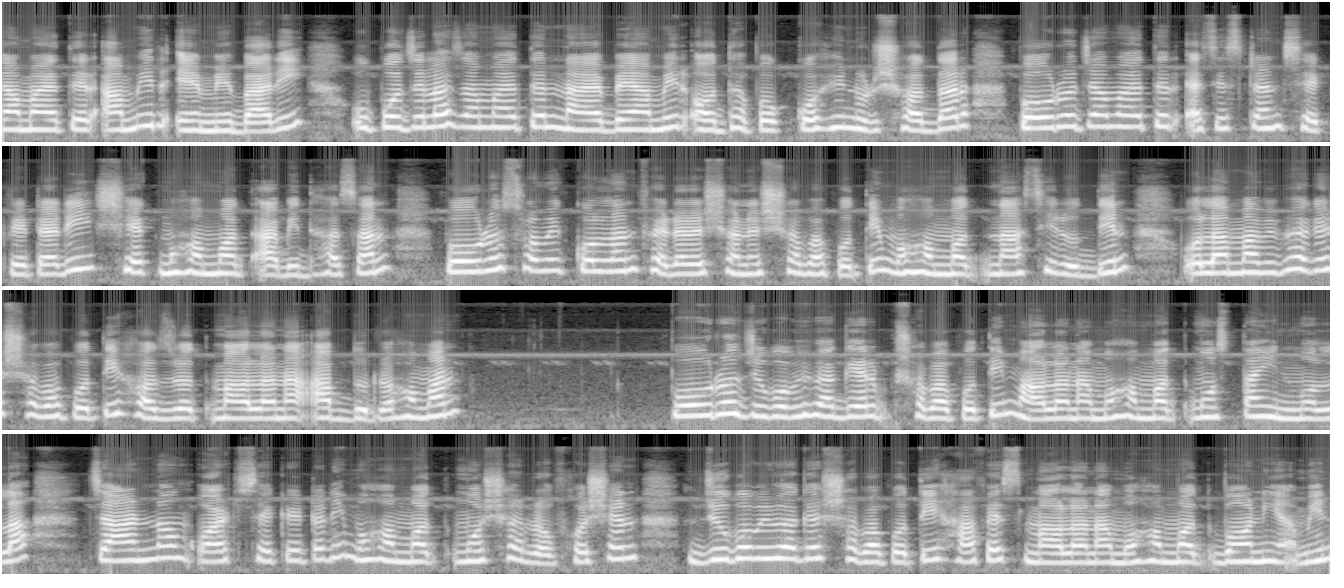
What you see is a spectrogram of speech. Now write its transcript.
জামায়াতের আমির এম এ বারি, উপজেলা জামায়াতের নায়েবে আমির অধ্যাপক কোহিনুর সর্দার, পৌর জামায়াতের অ্যাসিস্ট্যান্ট সেক্রেটারি শেখ মোহাম্মদ আবিদ হাসান, পৌর শ্রমিক কল্যাণ ফেডারেশনের সভাপতি মোহাম্মদ নাসির উদ্দিন, ওলামা বিভাগের সভাপতি হজরত মাওলানা আব্দুর রহমান পৌর যুব বিভাগের সভাপতি মাওলানা মোহাম্মদ মোস্তাইন মোল্লা, চার নং ওয়ার্ড সেক্রেটারি মোহাম্মদ মোশাররফ হোসেন, যুব বিভাগের সভাপতি হাফেজ মাওলানা মোহাম্মদ বনিয়ামিন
